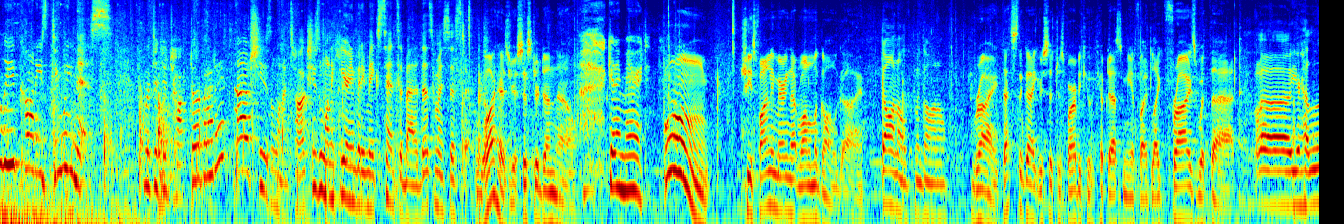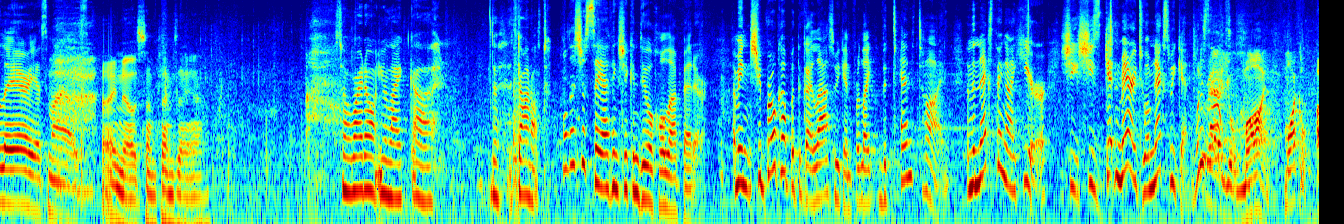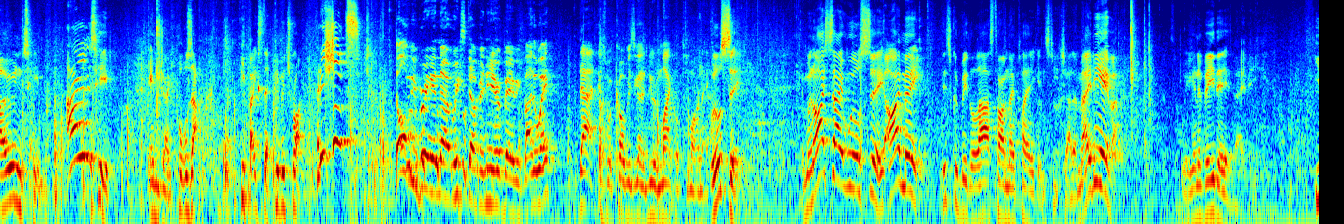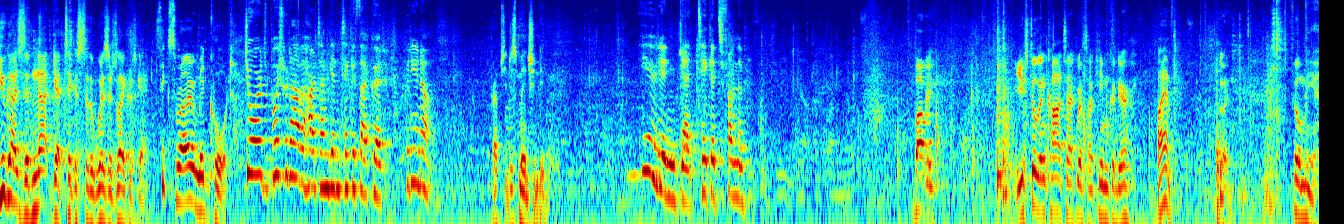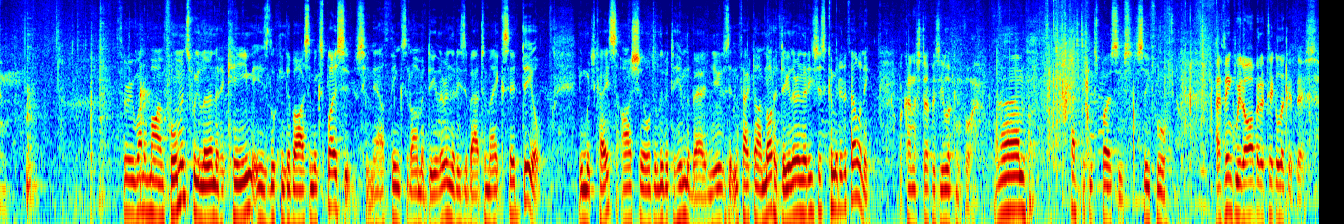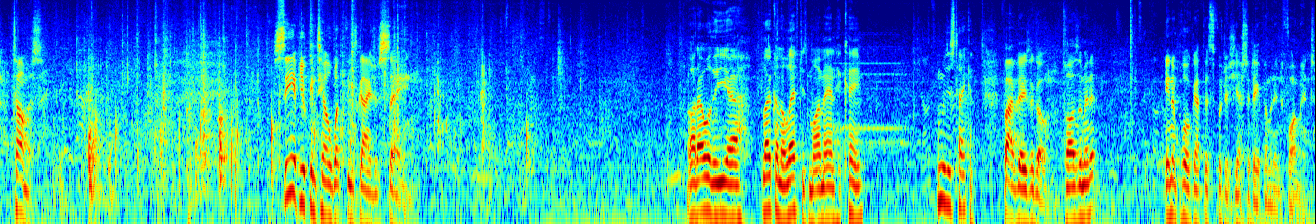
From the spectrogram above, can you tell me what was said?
believe Connie's doing this. What, did you talk to her about it? Oh, she doesn't want to talk. She doesn't want to hear anybody make sense about it. That's my sister. What has your sister done now? Getting married. Hmm. She's finally marrying that Ronald McGonagall guy. Donald McGonagall. Right. That's the guy at your sister's barbecue who kept asking me if I'd like fries with that. Oh, you're hilarious, Myles. I know. Sometimes I am. So why don't you like, uh, the Donald? Well, let's just say I think she can do a whole lot better. I mean, she broke up with the guy last weekend for like the tenth time, and the next thing I hear, she she's getting married to him next weekend. What is You're out that? of your mind. Michael owns him. Owns him. MJ pulls up. He fakes that pivot's right. And he shoots! Don't be bringing that weak stuff in here, baby. By the way, that is what Kobe's gonna do to Michael tomorrow night. We'll see. And when I say we'll see, I mean this could be the last time they play against each other. Maybe ever. We're gonna be there, baby. You guys did not get tickets to the Wizards Lakers game. Sixth row, mid-court. George Bush would have a hard time getting tickets that good. What do you know? Perhaps you just mentioned him. You didn't get tickets from the. Bobby, are you still in contact with Hakeem Kadir? I am. Good. Fill me in. Through one of my informants, we learn that Hakeem is looking to buy some explosives. He now thinks that I'm a dealer and that he's about to make said deal. In which case, I shall deliver to him the bad news that in fact I'm not a dealer and that he's just committed a felony. What kind of stuff is he looking for? Um, plastic explosives, C4. I think we'd all better take a look at this. Thomas. See if you can tell what these guys are saying. Righto, well, the uh, bloke on the left is my man Hakeem. When was this taken? Five days ago. Pause a minute. Interpol got this footage yesterday from an informant.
